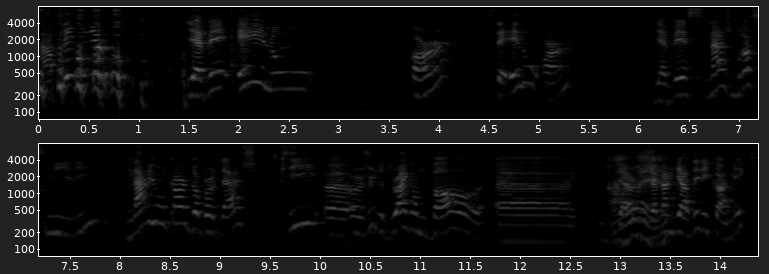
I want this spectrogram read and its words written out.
En plein milieu! Il y avait Halo 1, c'était Halo 1, il y avait Smash Bros. Melee, Mario Kart Double Dash, puis euh, un jeu de Dragon Ball. Euh, Ah ouais, jamais hein? regardé les comics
